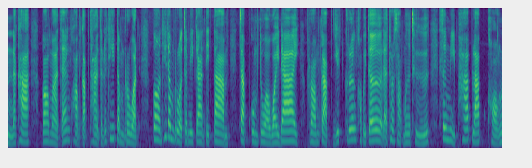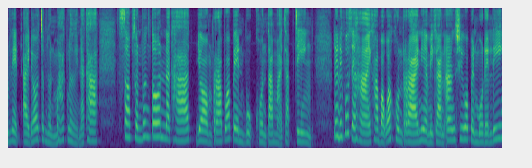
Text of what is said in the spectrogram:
นนะคะ ก็มาแจ้งความกับทางเจ้าหน้าที่ตำรวจ ก่อนที่ตำรวจจะมีการติดตาม จับกลุ่มตัวไว้ได้ พร้อมกับยึดเครื่องคอมพิวเตอร์และโทรศัพท์มือถือ ซึ่งมีภาพลับของเน็ตไอดอลจำนวนมากเลยนะคะ สอบสวนเบื้องต้นนะคะ ยอมรับว่าเป็นบุคคลตามหมายจับจริงหนึ่งในผู้เสียหายค่ะบอกว่าคนร้ายเนี่ยมีการอ้างชื่อว่าเป็นโมเดลลิ่ง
